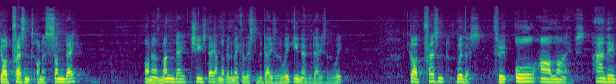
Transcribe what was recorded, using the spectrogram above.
God present on a Sunday, on a Monday, Tuesday. I'm not going to make a list of the days of the week. You know the days of the week. God present with us through all our lives and in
